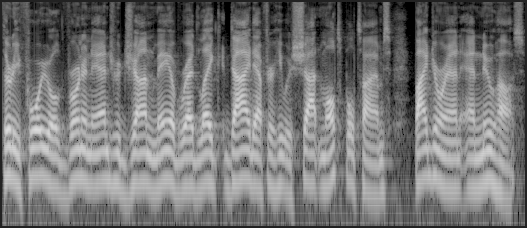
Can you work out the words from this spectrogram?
34-year-old Vernon Andrew John May of Red Lake died after he was shot multiple times by Duran and Newhouse.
